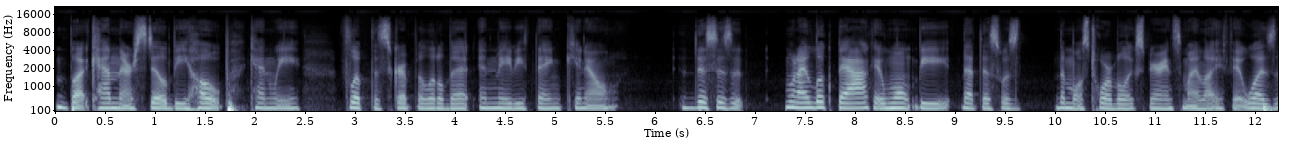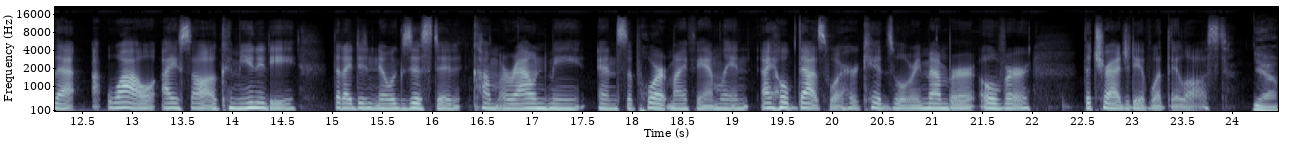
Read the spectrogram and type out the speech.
But can there still be hope? Can we flip the script a little bit and maybe think you know this is a, when i look back it won't be that this was the most horrible experience in my life. It was that uh, wow i saw a community that I didn't know existed come around me and support my family. And I hope that's what her kids will remember over the tragedy of what they lost. Yeah.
